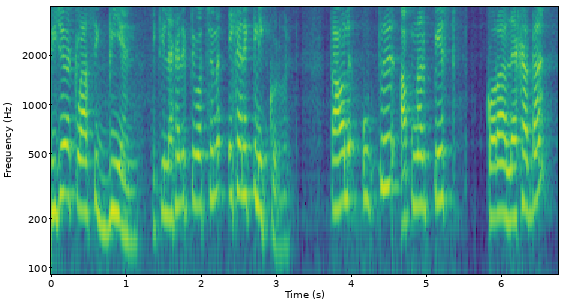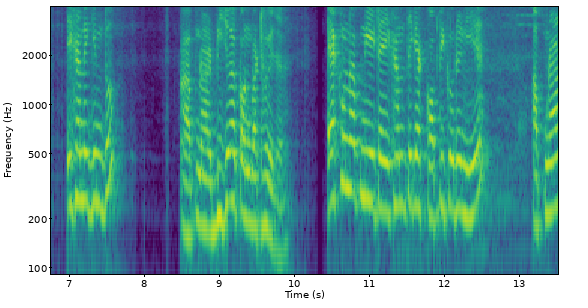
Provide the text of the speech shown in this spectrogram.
বিজয় ক্লাসিক বিএন একটি লেখা দেখতে পাচ্ছেন না, এখানে ক্লিক করবেন। তাহলে উপরে আপনার পেস্ট করা লেখাটা, এখানে কিন্তু আপনার বিজয় কনভার্ট হয়ে যাবে। এখন আপনি এটা এখান থেকে কপি করে নিয়ে আপনার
